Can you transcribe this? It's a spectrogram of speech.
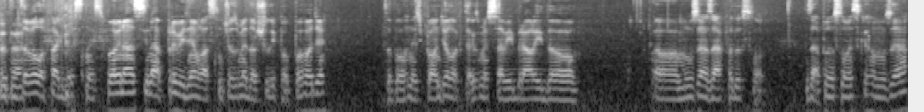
toto. To bolo fakt drsné. Spomínam si na prvý deň vlastne, čo sme došli po pohode. To bol hneď pondelok, tak sme sa vybrali do o, múzea Západoslo- Západoslovenského múzea,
